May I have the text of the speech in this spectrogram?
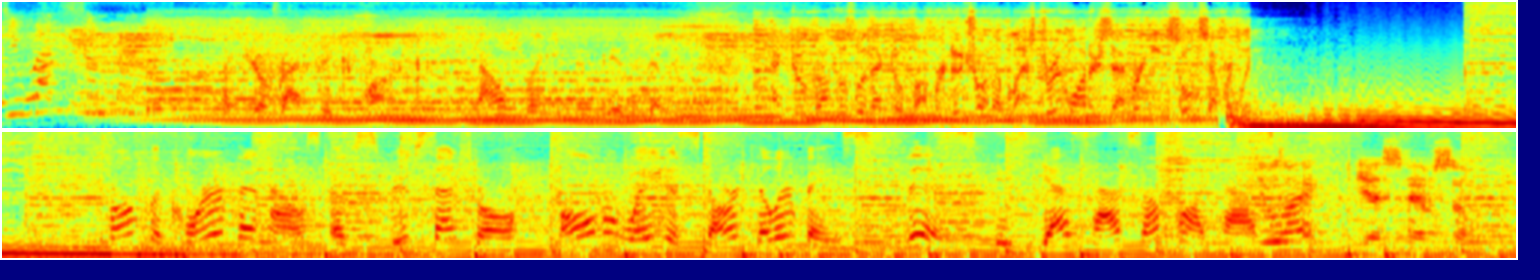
Do you want some? Jurassic Park. Now playing at theaters Ecto goggles with Ecto Bomber, Neutrona Blaster, and Water Zapper, each sold separately. From the corner penthouse of Spook Central all the way to Star Killer Base, this is Yes Have Some Podcast. I? Yes, have some.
